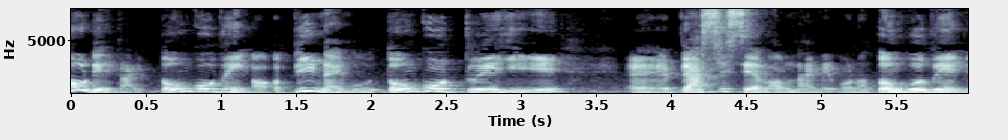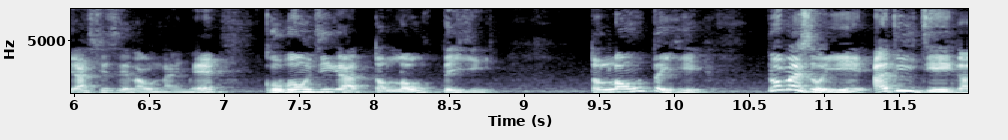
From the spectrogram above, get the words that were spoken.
ဟုတ်တယ်တိုင်း3ဂိုးသွင်းအောင်အပြည့်နိုင်ဖို့3ဂိုးသွင်းရင်အဲပြား80လောက်နိုင်မယ်ပေါ့နော်3ဂိုးသွင်းရင်ပြား80လောက်နိုင်မယ်ဂိုးပေါင်ကြီးကတလုံးတရေတလုံးတရေ ပြောမယ်ဆိုရင်အတိဂျေက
